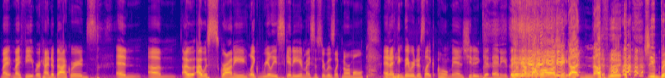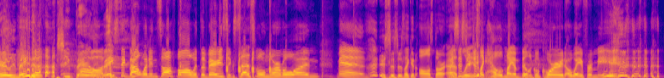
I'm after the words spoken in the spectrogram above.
my my feet were kind of backwards. And um, I, I was scrawny, like really skinny, and my sister was like normal. And I think they were just like, oh man, she didn't get anything. oh, she got nothing. she barely made it. She barely made they it. stick that one in softball with the very successful normal one. Man, Your sister's like an all-star my athlete. sister just like held my umbilical cord away from me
